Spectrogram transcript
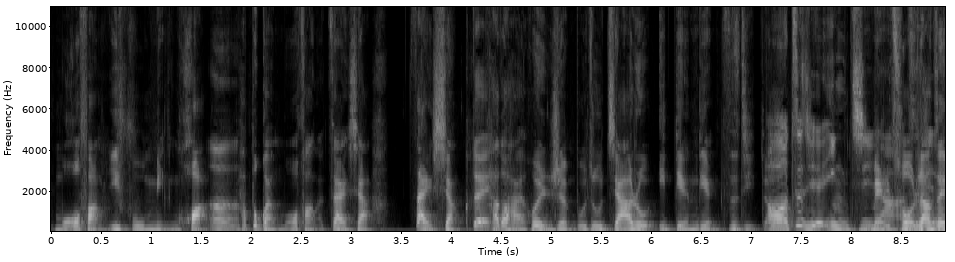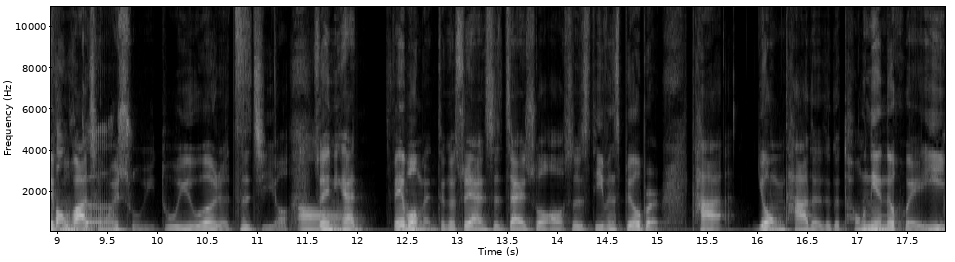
模仿一幅名画，嗯，他不管模仿的在下。再像，对，他都还会忍不住加入一点点自己的哦，自己的印记，没错，让这幅画成为属于独一无二的自己哦。哦，所以你看，Fabelman 这个虽然是在说哦，是 Steven Spielberg 他。用他的这个童年的回忆，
